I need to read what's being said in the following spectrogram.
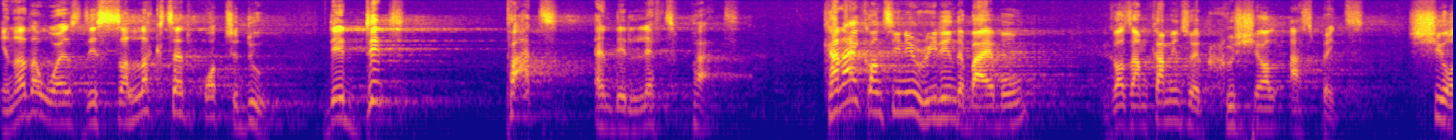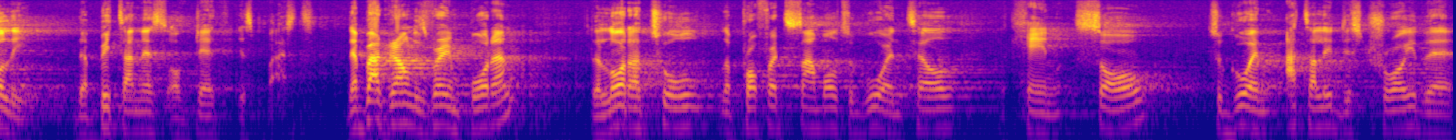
In other words, they selected what to do. They did part and they left part. Can I continue reading the Bible? Because I'm coming to a crucial aspect. Surely the bitterness of death is past. The background is very important. The Lord had told the prophet Samuel to go and tell King Saul to go and utterly destroy the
